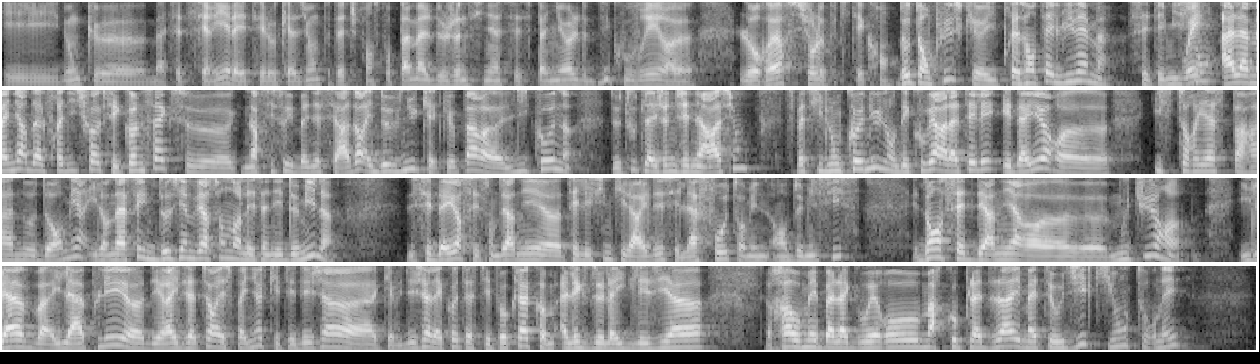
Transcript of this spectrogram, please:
Et donc, euh, bah, cette série, elle a été l'occasion, peut-être, je pense, pour pas mal de jeunes cinéastes espagnols de découvrir euh, l'horreur sur le petit écran. D'autant plus qu'il présentait lui-même cette émission Oui. à la manière d'Alfred Hitchcock. C'est comme ça que ce Narciso Ibanez Serrador est devenu quelque part euh, l'icône de toute la jeune génération. C'est parce qu'ils l'ont connu, l'ont découvert à la télé. Et d'ailleurs, Historias para no dormir, il en a fait une deuxième version dans les années 2000. C'est d'ailleurs c'est son dernier euh, téléfilm qu'il a réalisé, c'est La Faute en, mille- en 2006. Et dans cette dernière euh, mouture, il a bah, il a appelé euh, des réalisateurs espagnols qui étaient déjà qui avaient déjà la cote à cette époque-là, comme Alex de la Iglesia, Raume Balaguero, Marco Plaza et Matteo Gil, qui ont tourné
